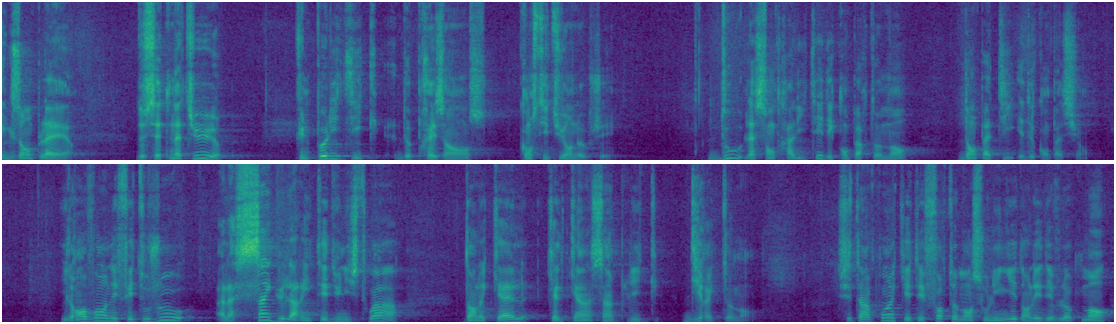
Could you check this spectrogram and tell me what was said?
exemplaires de cette nature qu'une politique de présence constitue en objet. D'où la centralité des comportements d'empathie et de compassion. Il renvoie en effet toujours à la singularité d'une histoire dans laquelle quelqu'un s'implique directement. C'est un point qui était fortement souligné dans les développements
